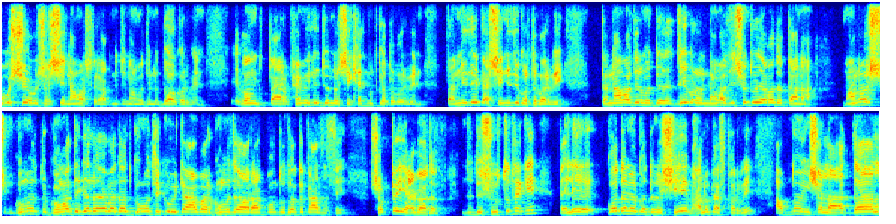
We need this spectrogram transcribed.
অবশ্যই অবশ্যই সে নামাজ ফেরে আপনি জন্য আমার জন্য দোয়া করবেন এবং তার ফ্যামিলির জন্য সে খেদমত করতে পারবেন। তার নিজের কাজ সে নিজে করতে পারবে। তার নামাজের মধ্যে যে কোনো নামাজ শুধু আবাদত তা না। মানুষ ঘুমোতে ঘুমাতে গেলেও আবাদত, ঘুমো থেকে ওইটা আবার ঘুমে যাওয়ার আগ পর্যন্ত যত কাজ আছে, সবটাই আবাদত। যদি সুস্থ থাকে, তাহলে কদমে কদমে সে ভালো কাজ করবে। আপনিও ইনশাল্লাহ আদাল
